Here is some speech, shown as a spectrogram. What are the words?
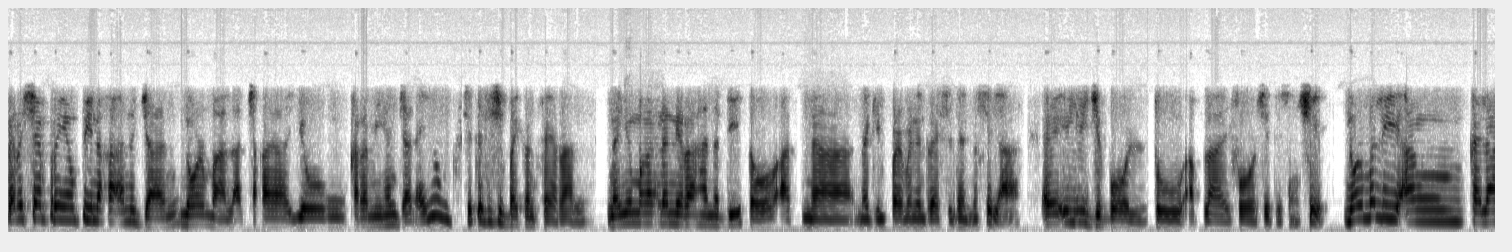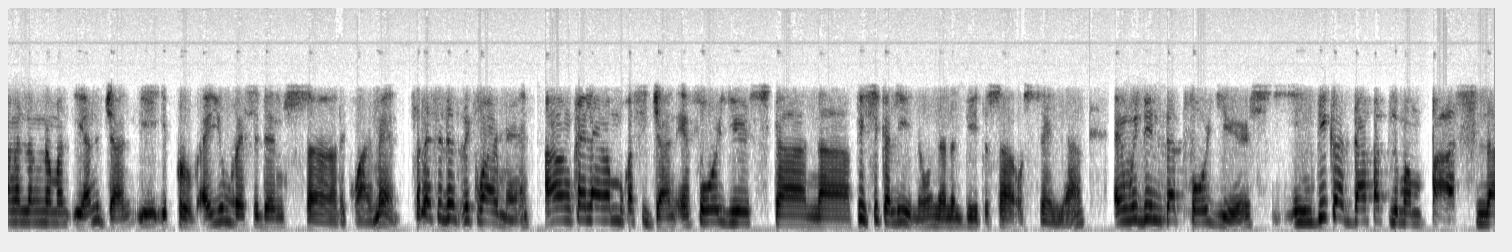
Pero siyempre yung pinaka ano dyan, normal at saka yung karamihan dyan ay yung citizenship by conferral. Na yung mga nanirahan na dito at na naging permanent resident na sila, eh, eligible to apply for citizenship. Normally, ang kailangan lang naman i-ano dyan, i-approve ay yung residence uh, requirement. Sa residence requirement, ang kailangan mo kasi dyan, eh, four years ka na physically, no, na nandito sa Australia. And within that four years, hindi ka dapat lumampas na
